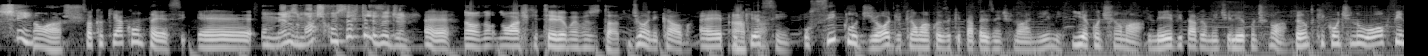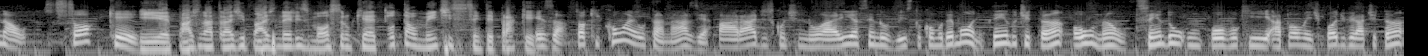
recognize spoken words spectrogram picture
Sim. Não acho. Só que o que acontece é. Com menos morte, com certeza, Johnny. É. Não, não, não acho que teria o mesmo resultado. Johnny, calma. É porque Ah, tá. assim, o ciclo de ódio, que é uma coisa que tá presente no anime, ia continuar. Inevitavelmente ele ia continuar. Tanto que continuou ao final. Só que. E é, página atrás de página eles mostram que é totalmente sem ter pra quê. Exato. Só que com a eutanásia, Parades continuaria sendo visto como demônio, sendo titã ou não, sendo um povo que atualmente pode virar titã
